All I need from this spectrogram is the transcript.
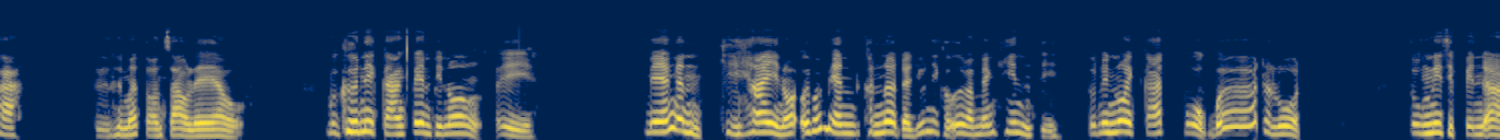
ค่ะ ตื่นขึ้นมาตอนเช้าแล้ว มื่อคืนนี่กลางเต้นพี่น้อง เอ้ยแมงอันขี่ให้เนาะเอ้ยบ่าแม่นคันเนิดอะยู่นี่เขาเอ้ยว่าแมงหินติตัวน้อยๆกัดโปกเบิดอะโลดตรงนี้สิเป็นอ่า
